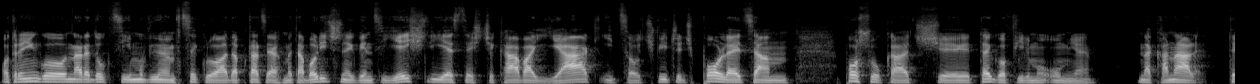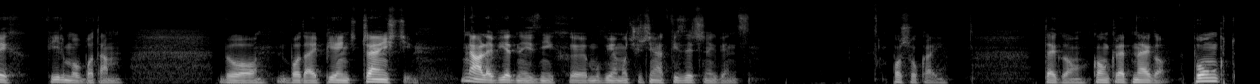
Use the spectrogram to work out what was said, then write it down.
O treningu na redukcji mówiłem w cyklu o adaptacjach metabolicznych, więc jeśli jesteś ciekawa, jak i co ćwiczyć, polecam poszukać e, tego filmu u mnie na kanale. Tych filmów, bo tam było bodaj pięć części. No ale w jednej z nich e, mówiłem o ćwiczeniach fizycznych, więc poszukaj tego konkretnego. Punkt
